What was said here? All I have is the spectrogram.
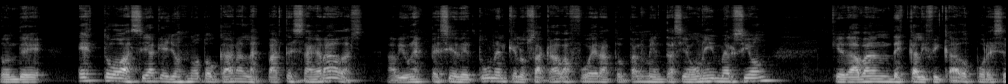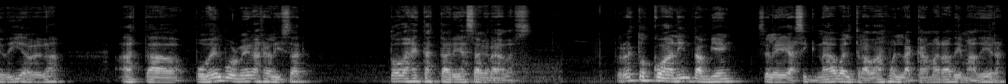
donde esto hacía que ellos no tocaran las partes sagradas había una especie de túnel que los sacaba fuera totalmente hacia una inmersión. Quedaban descalificados por ese día, ¿verdad? Hasta poder volver a realizar todas estas tareas sagradas. Pero a estos Kohanim también se les asignaba el trabajo en la cámara de madera.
